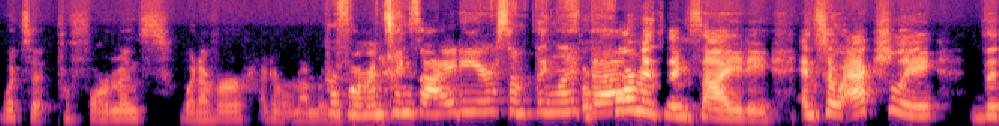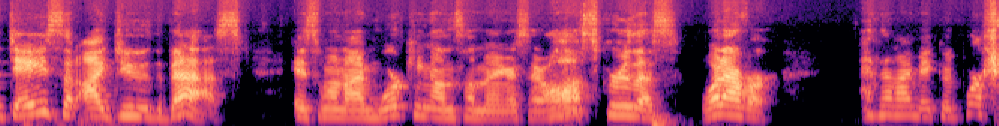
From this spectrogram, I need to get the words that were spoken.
what's it, performance, whatever. I don't remember. Performance anxiety or something like performance that. Performance anxiety. And so actually, the days that I do the best is when I'm working on something, I say, oh, screw this, whatever. And then I make good work.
